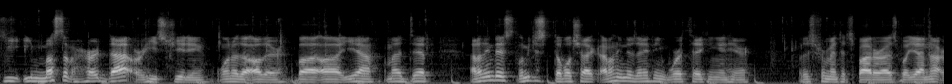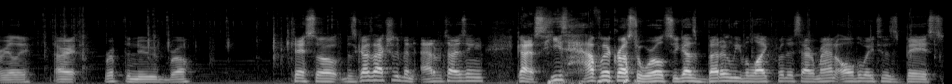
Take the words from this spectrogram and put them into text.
he, he must have heard that, or he's cheating, one or the other. But uh, yeah, I'm gonna dip. I don't think there's, let me just double check. I don't think there's anything worth taking in here. There's fermented spider eyes, but yeah, not really. All right, rip the nude, bro. Okay, so this guy's actually been advertising. Guys, he's halfway across the world, so you guys better leave a like for this. I ran all the way to his base.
